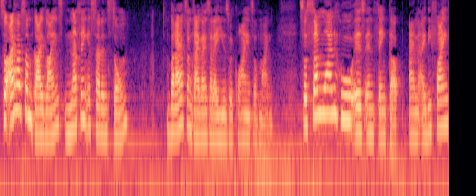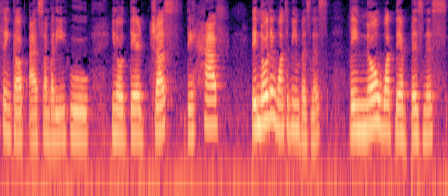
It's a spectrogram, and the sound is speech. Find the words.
So I have some guidelines. Nothing is set in stone, but I have some guidelines that I use with clients of mine. So someone who is in Think Up, and I define Think Up as somebody who, you know, they're just they have they know they want to be in business. They know what their business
